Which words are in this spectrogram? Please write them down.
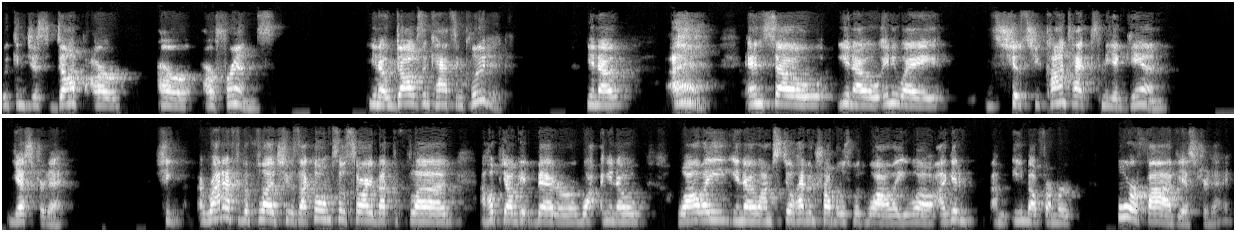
we can just dump our our our friends you know dogs and cats included you know And so, you know, anyway, she, she contacts me again yesterday. She right after the flood, she was like, "Oh, I'm so sorry about the flood. I hope y'all get better." You know, Wally, you know, I'm still having troubles with Wally. Well, I get an email from her four or five yesterday,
